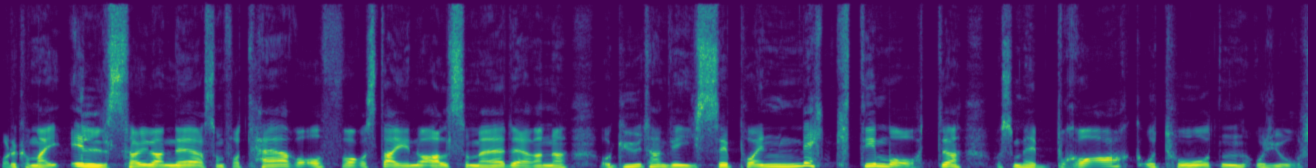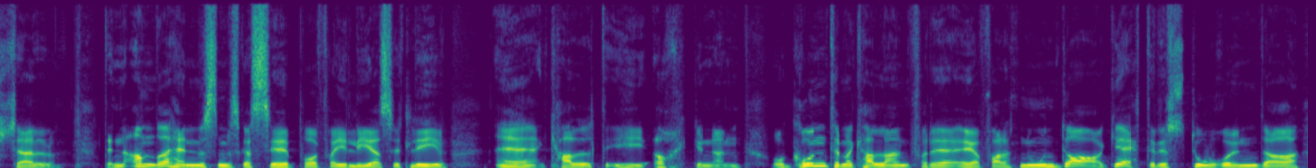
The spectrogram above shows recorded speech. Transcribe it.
og det kommer ei ildsøyle ned som fortærer offer og steiner og alt som er der. Og Gud han viser på en mektig måte, og som er brak og torden og jordskjelv. Den andre hendelsen vi skal se på fra Elias sitt liv er kalt i ørkenen. Og Grunnen til vi kaller den for det, er for at noen dager etter det store underet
